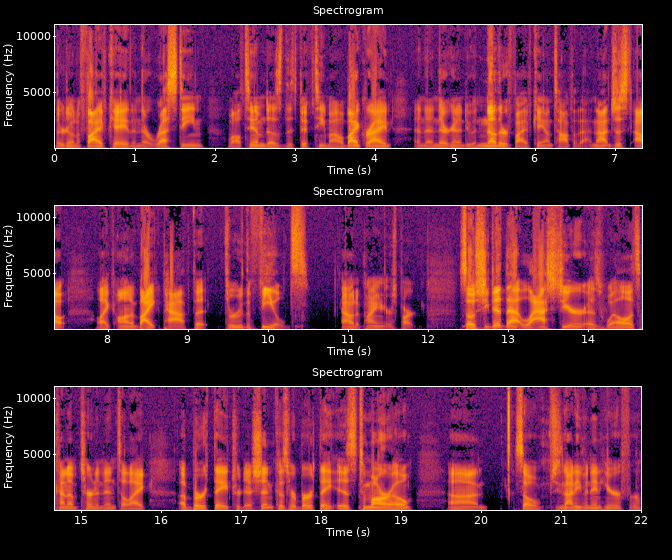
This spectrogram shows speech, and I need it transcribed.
they're doing a 5K, then they're resting while Tim does the 15 mile bike ride, and then they're going to do another 5K on top of that. Not just out like on a bike path, but through the fields out at Pioneers Park. So she did that last year as well. It's kind of turning into like a birthday tradition because her birthday is tomorrow. Um, so she's not even in here for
